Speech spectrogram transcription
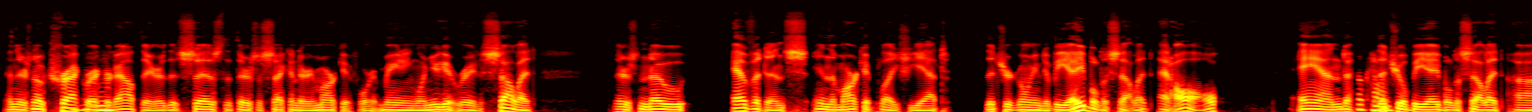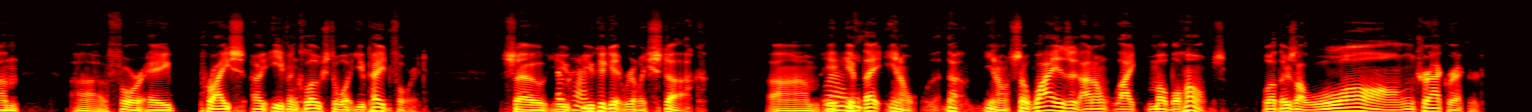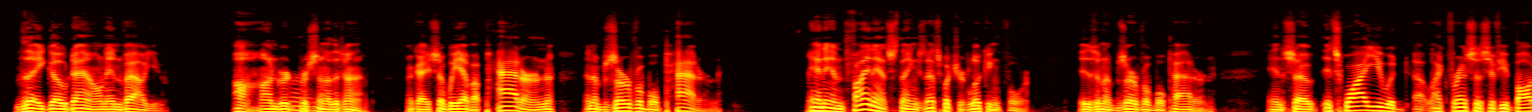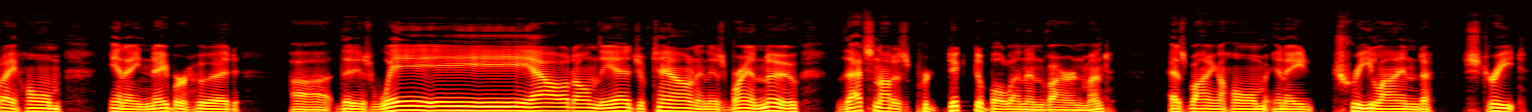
And there's no track record out there that says that there's a secondary market for it, meaning when you get ready to sell it, there's no evidence in the marketplace yet that you're going to be able to sell it at all and Okay. that you'll be able to sell it um, uh, for a price uh, even close to what you paid for it. So you Okay. you could get really stuck. Um, i- If they, you know, you know, so why is it I don't like mobile homes? Well, there's a long track record. They go down in value a hundred percent of the time. Okay, so we have a pattern, an observable pattern, and in finance things, that's what you're looking for, is an observable pattern. And so it's why you would, uh, like, for instance, if you bought a home in a neighborhood uh, that is way out on the edge of town and is brand new, that's not as predictable an environment as buying a home in a tree lined street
